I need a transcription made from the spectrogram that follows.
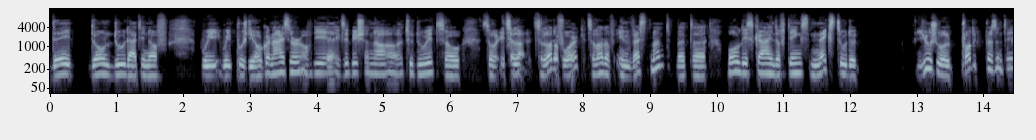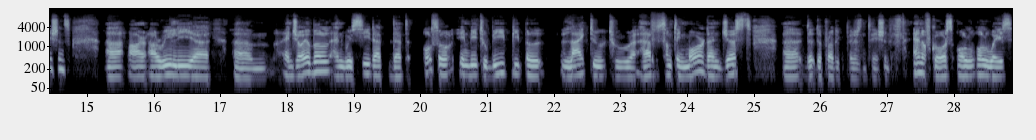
they don't do that enough we we push the organizer of the exhibition uh, to do it. So so it's a lot it's a lot of work it's a lot of investment but uh, all these kind of things next to the usual product presentations uh, are are really uh, um, enjoyable. And we see that that also in b2b people like to to have something more than just uh, the, the product presentation. And of course all, always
